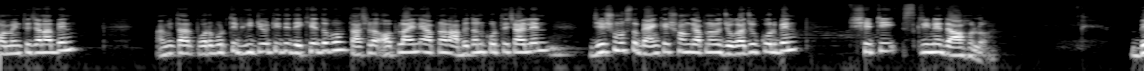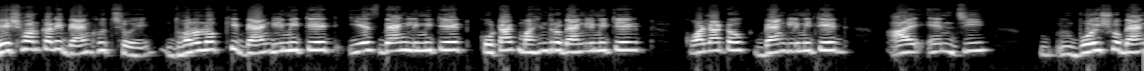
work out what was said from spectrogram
কমেন্টে জানাবেন। আমি তার পরবর্তী ভিডিওটিতে দেখিয়ে দেবো। তাছাড়া অফলাইনে আপনারা আবেদন করতে চাইলেন, যে সমস্ত ব্যাংকের সঙ্গে আপনারা যোগাযোগ করবেন, সেটি স্ক্রিনে দেওয়া হলো। বেসরকারি ব্যাংক হচ্ছে Dhanlaxmi bank limited, yes bank limited, Kotak Mahindra bank limited, Karnataka bank limited ING Vysya bank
